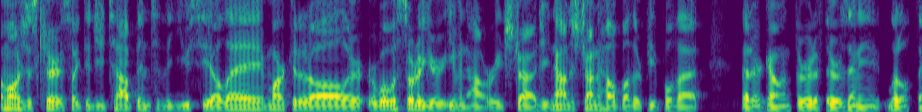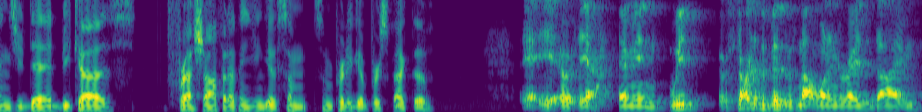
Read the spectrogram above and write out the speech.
I'm always just curious. Like, did you tap into the UCLA market at all, or, or what was sort of your even outreach strategy? Now, just trying to help other people that that are going through it. If there was any little things you did, because fresh off it, I think you can give some some pretty good perspective. Yeah, oh, yeah. I mean, we started the business not wanting to raise a dime,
